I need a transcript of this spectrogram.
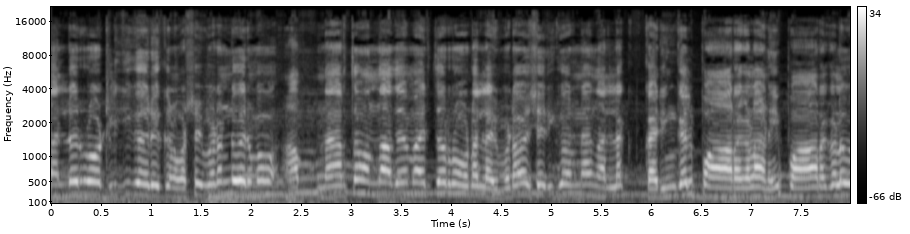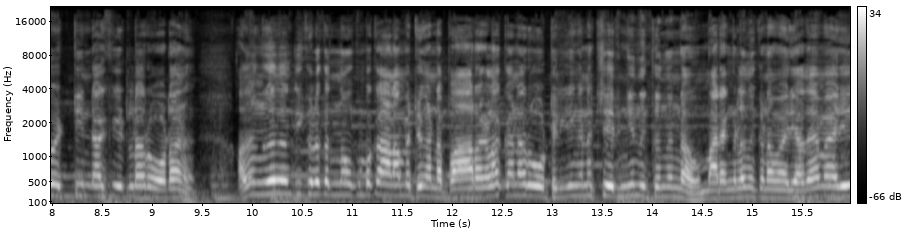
നല്ലൊരു റോഡിലേക്ക് കയറി നിൽക്കണം പക്ഷെ ഇവിടെ വരുമ്പോൾ നേരത്തെ വന്ന അതേമാതിരത്തെ റോഡല്ല ഇവിടെ ശരിക്കും പറഞ്ഞാൽ നല്ല കരിങ്കൽ പാറകളാണ്. ഈ പാറകൾ വെട്ടി ഉണ്ടാക്കിയിട്ടുള്ള റോഡാണ് അത് നിങ്ങൾ നദികളൊക്കെ നോക്കുമ്പോൾ കാണാൻ പറ്റും കണ്ട? പാറകളൊക്കെ ഇങ്ങനെ റോട്ടിലേക്ക് ഇങ്ങനെ ചെരിഞ്ഞ് നിൽക്കുന്നുണ്ടാവും മരങ്ങൾ നിൽക്കുന്ന മാതിരി. അതേമാതിരി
